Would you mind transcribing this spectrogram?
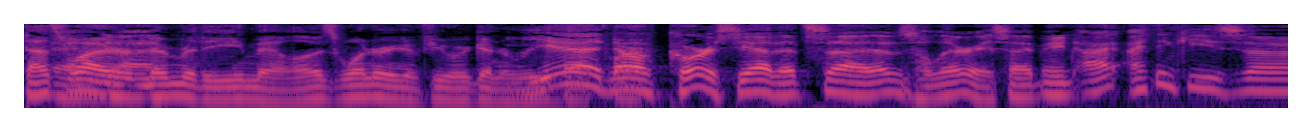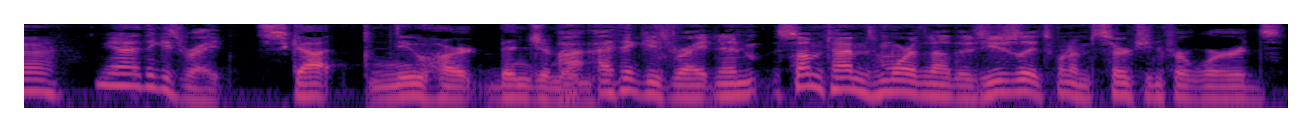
That's why And, I uh, remember the email. I was wondering if you were going to read Yeah, no, of course. Yeah, that's uh, that was hilarious. I mean, I, I think he's uh, yeah, I think he's right. Scott Newhart Benjamin. I, I think he's right, and sometimes more than others. Usually, it's when I'm searching for words,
